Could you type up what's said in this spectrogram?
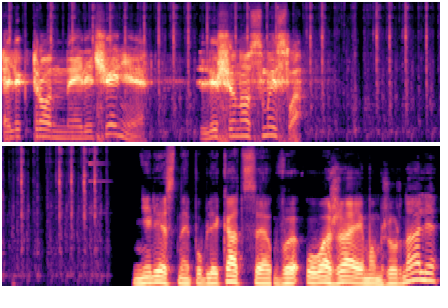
электронное лечение лишено смысла. Нелестная публикация в уважаемом журнале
